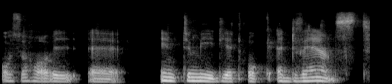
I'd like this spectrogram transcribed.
och så har vi eh, intermediate och advanced.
